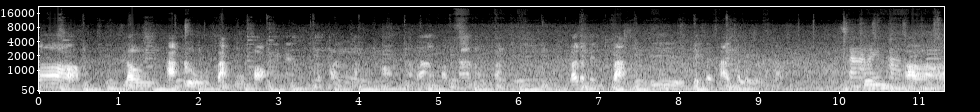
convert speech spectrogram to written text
ก็เราพักอยู่ฝั่งภูของนะฮะที่นครฝั่งภูของ แต่ว่าฝั่งข้ามมาอีกฝั่งหนึ่งก็จะเป็นฝั่งที่ติดกับชายทะเลนะครับใช่ซึ่งค่ะเอ่อ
